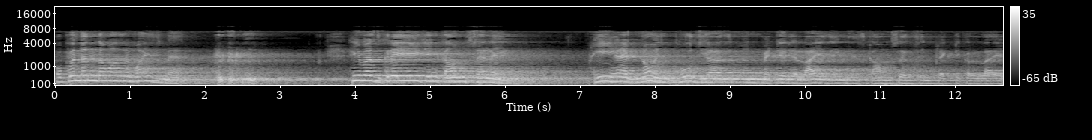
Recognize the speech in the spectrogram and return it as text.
Upananda was a wise man. he was great in counseling. He had no enthusiasm in materializing his counsels in practical life,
